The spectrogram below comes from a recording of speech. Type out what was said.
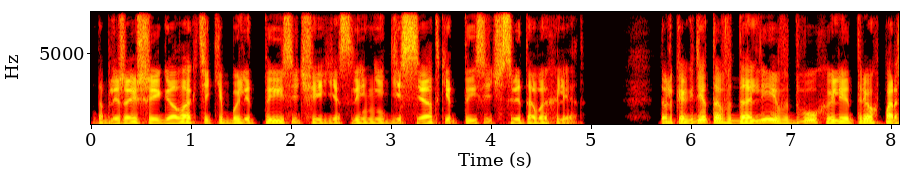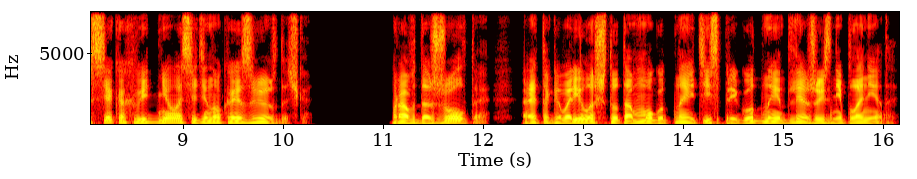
До ближайшей галактики были тысячи, если не десятки тысяч световых лет. Только где-то вдали, в двух или трех парсеках, виднелась одинокая звездочка. Правда, желтая, а это говорило, что там могут найтись пригодные для жизни планеты.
